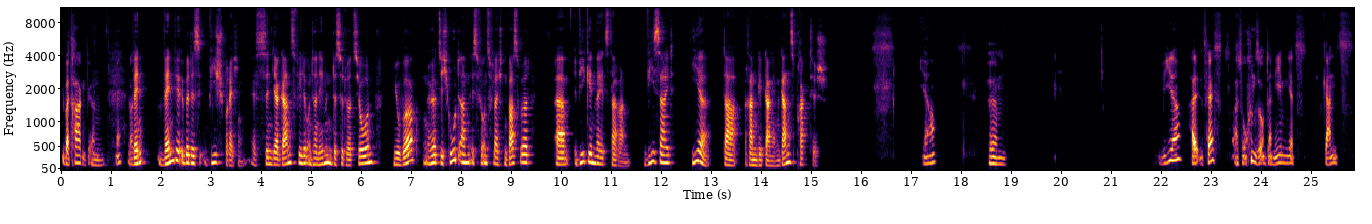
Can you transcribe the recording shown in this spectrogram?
übertragen werden. Mhm. Ne? Also, wenn, wenn wir über das Wie sprechen, es sind ja ganz viele Unternehmen in der Situation, New Work hört sich gut an, ist für uns vielleicht ein Buzzword. Äh, wie gehen wir jetzt daran? Wie seid ihr da rangegangen, ganz praktisch? Ja, ähm, wir halten fest, also unser Unternehmen jetzt ganz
